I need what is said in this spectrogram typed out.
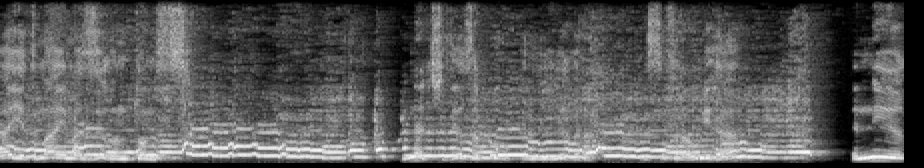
أيتما يمزغن تونس. ناتش دي زبوك اللي يغرى السفرة ويها النيغ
